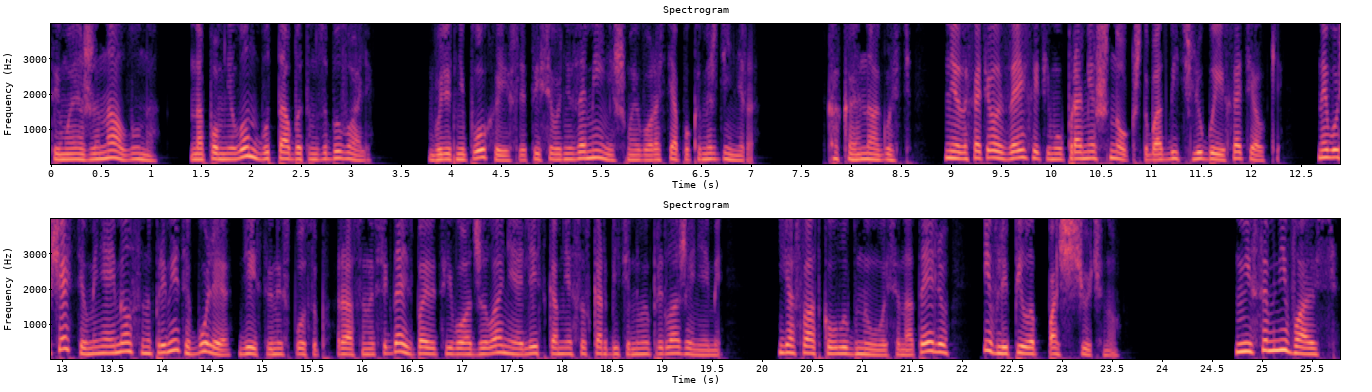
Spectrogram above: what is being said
«Ты моя жена, Луна», — напомнил он, будто об этом забывали. Будет неплохо, если ты сегодня заменишь моего растяпу камердинера. Какая наглость. Мне захотелось заехать ему промеж ног, чтобы отбить любые хотелки. На его счастье, у меня имелся на примете более действенный способ раз и навсегда избавиться его от желания лезть ко мне с оскорбительными предложениями. Я сладко улыбнулась Анателю и влепила пощечину. «Не сомневаюсь,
